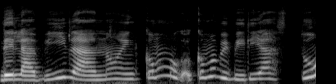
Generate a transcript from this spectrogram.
de la vida, ¿no? En cómo, cómo vivirías tú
